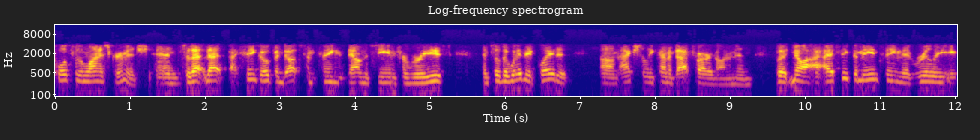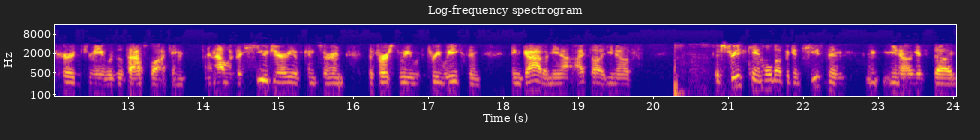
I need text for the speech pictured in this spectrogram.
close to the line of scrimmage, and so that that I think opened up some things down the seam for Brees, and so the way they played it um, actually kind of backfired on him. And but no, I, I think the main thing that really encouraged me was the pass blocking, and that was a huge area of concern the first three three weeks. And and God, I mean, I, I thought you know if if Strief can't hold up against Houston, you know, against uh,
